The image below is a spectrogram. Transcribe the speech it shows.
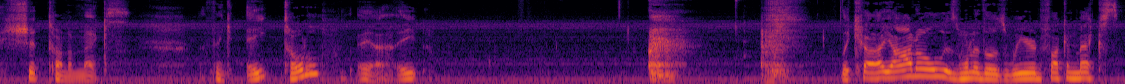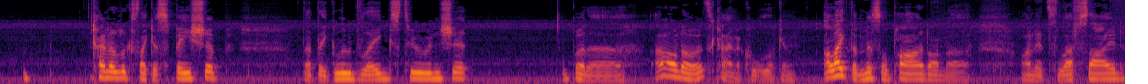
a shit ton of mechs. I think eight total. Yeah, eight. the Coyotl is one of those weird fucking mechs. Kind of looks like a spaceship that they glued legs to and shit. But uh, I don't know. It's kind of cool looking. I like the missile pod on the on its left side.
